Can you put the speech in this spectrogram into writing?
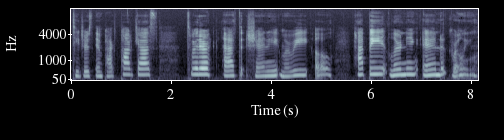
Teachers Impact Podcast, Twitter at Shani Marie O. Happy learning and growing.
